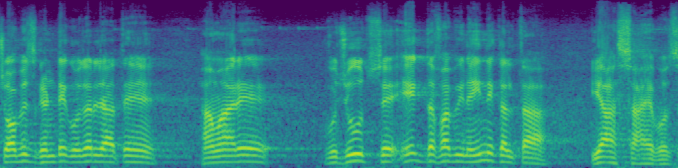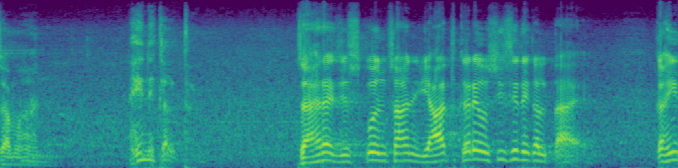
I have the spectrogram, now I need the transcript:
24 घंटे गुजर जाते हैं, हमारे वजूद से एक दफ़ा भी नहीं निकलता, या साहिब ज़मान नहीं निकलता। ज़ाहिर है, जिसको इंसान याद करे, उसी से निकलता है। कहीं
